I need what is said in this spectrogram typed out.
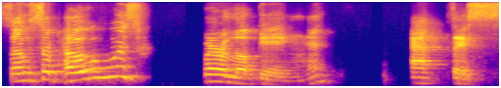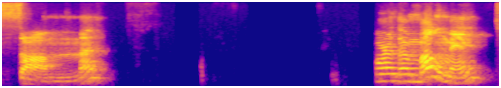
So suppose we're looking at this sum. For the moment,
